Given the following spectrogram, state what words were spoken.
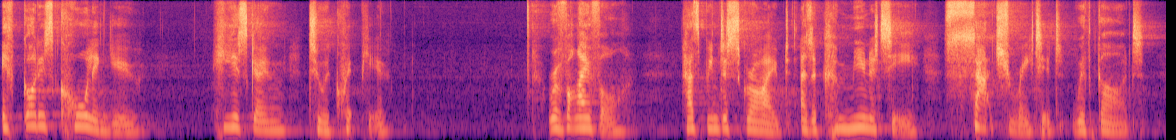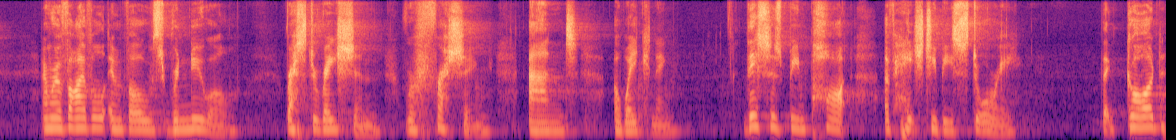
If God is calling you, He is going to equip you. Revival has been described as a community saturated with God. And revival involves renewal, restoration, refreshing, and awakening. This has been part of HTB's story that God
